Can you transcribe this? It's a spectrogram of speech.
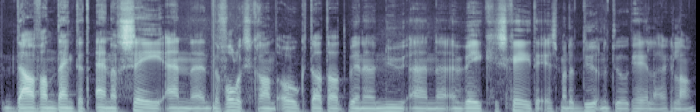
Daarvan denkt het NRC en eh, de Volkskrant ook... dat dat binnen nu en eh, een week gescheten is. Maar dat duurt natuurlijk heel erg lang.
